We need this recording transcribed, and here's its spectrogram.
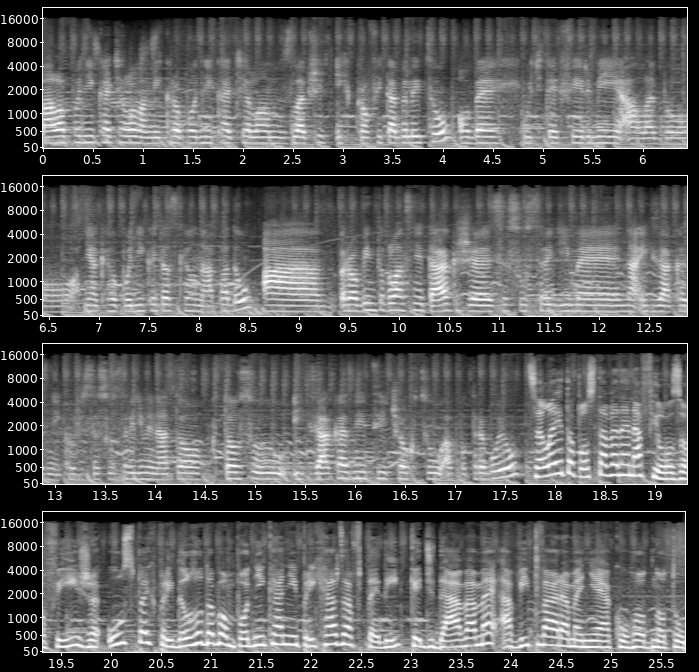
malopodnikateľom a mikropodnikateľom zlepšiť ich profitabilitu, obeh buď tej firmy alebo nejakého podnikateľského nápadu. A robím to vlastne tak, že sa sústredíme na ich zákazníkov, že sa sústredíme na to, kto sú ich zákazníci, čo chcú a potrebujú. Celé je to postavené na filozofii, že úspech pri dlhodobom podnikaní prichádza vtedy, keď dávame a a vytvárame nejakú hodnotu.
